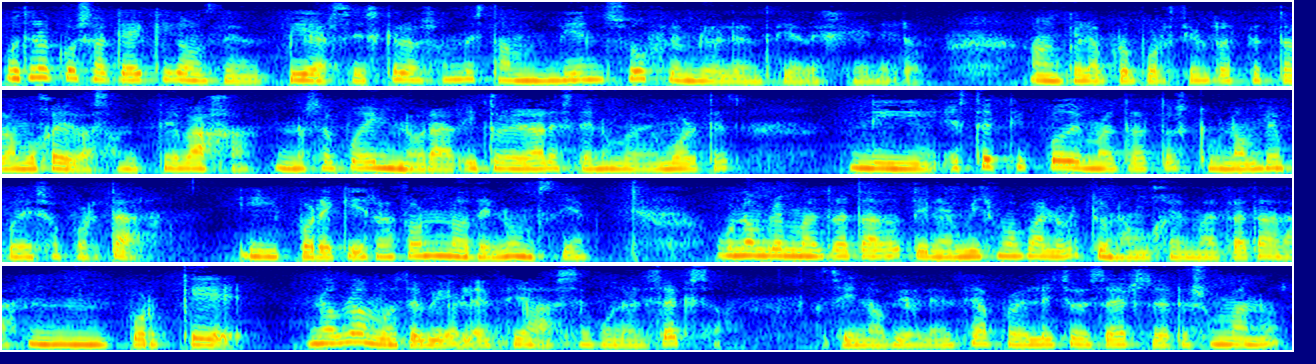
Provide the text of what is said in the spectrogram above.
Otra cosa que hay que concienciarse es que los hombres también sufren violencia de género. Aunque la proporción respecto a la mujer es bastante baja, no se puede ignorar y tolerar este número de muertes ni este tipo de maltratos que un hombre puede soportar y por X razón no denuncie. Un hombre maltratado tiene el mismo valor que una mujer maltratada, mm, porque no hablamos de violencia según el sexo, sino violencia por el hecho de ser seres humanos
